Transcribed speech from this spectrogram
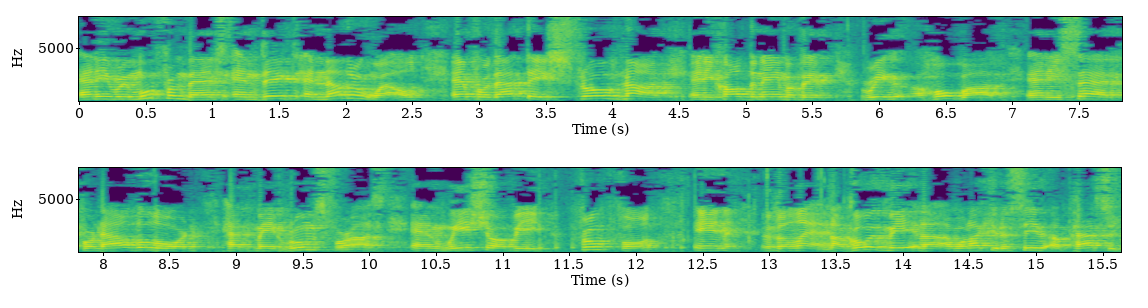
And he removed from thence and digged another well, and for that they strove not, and he called the name of it Rehoboth. And he said, For now the Lord hath made rooms for us, and we shall be fruitful in the land. Now go with me, and I would like you to see a passage.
